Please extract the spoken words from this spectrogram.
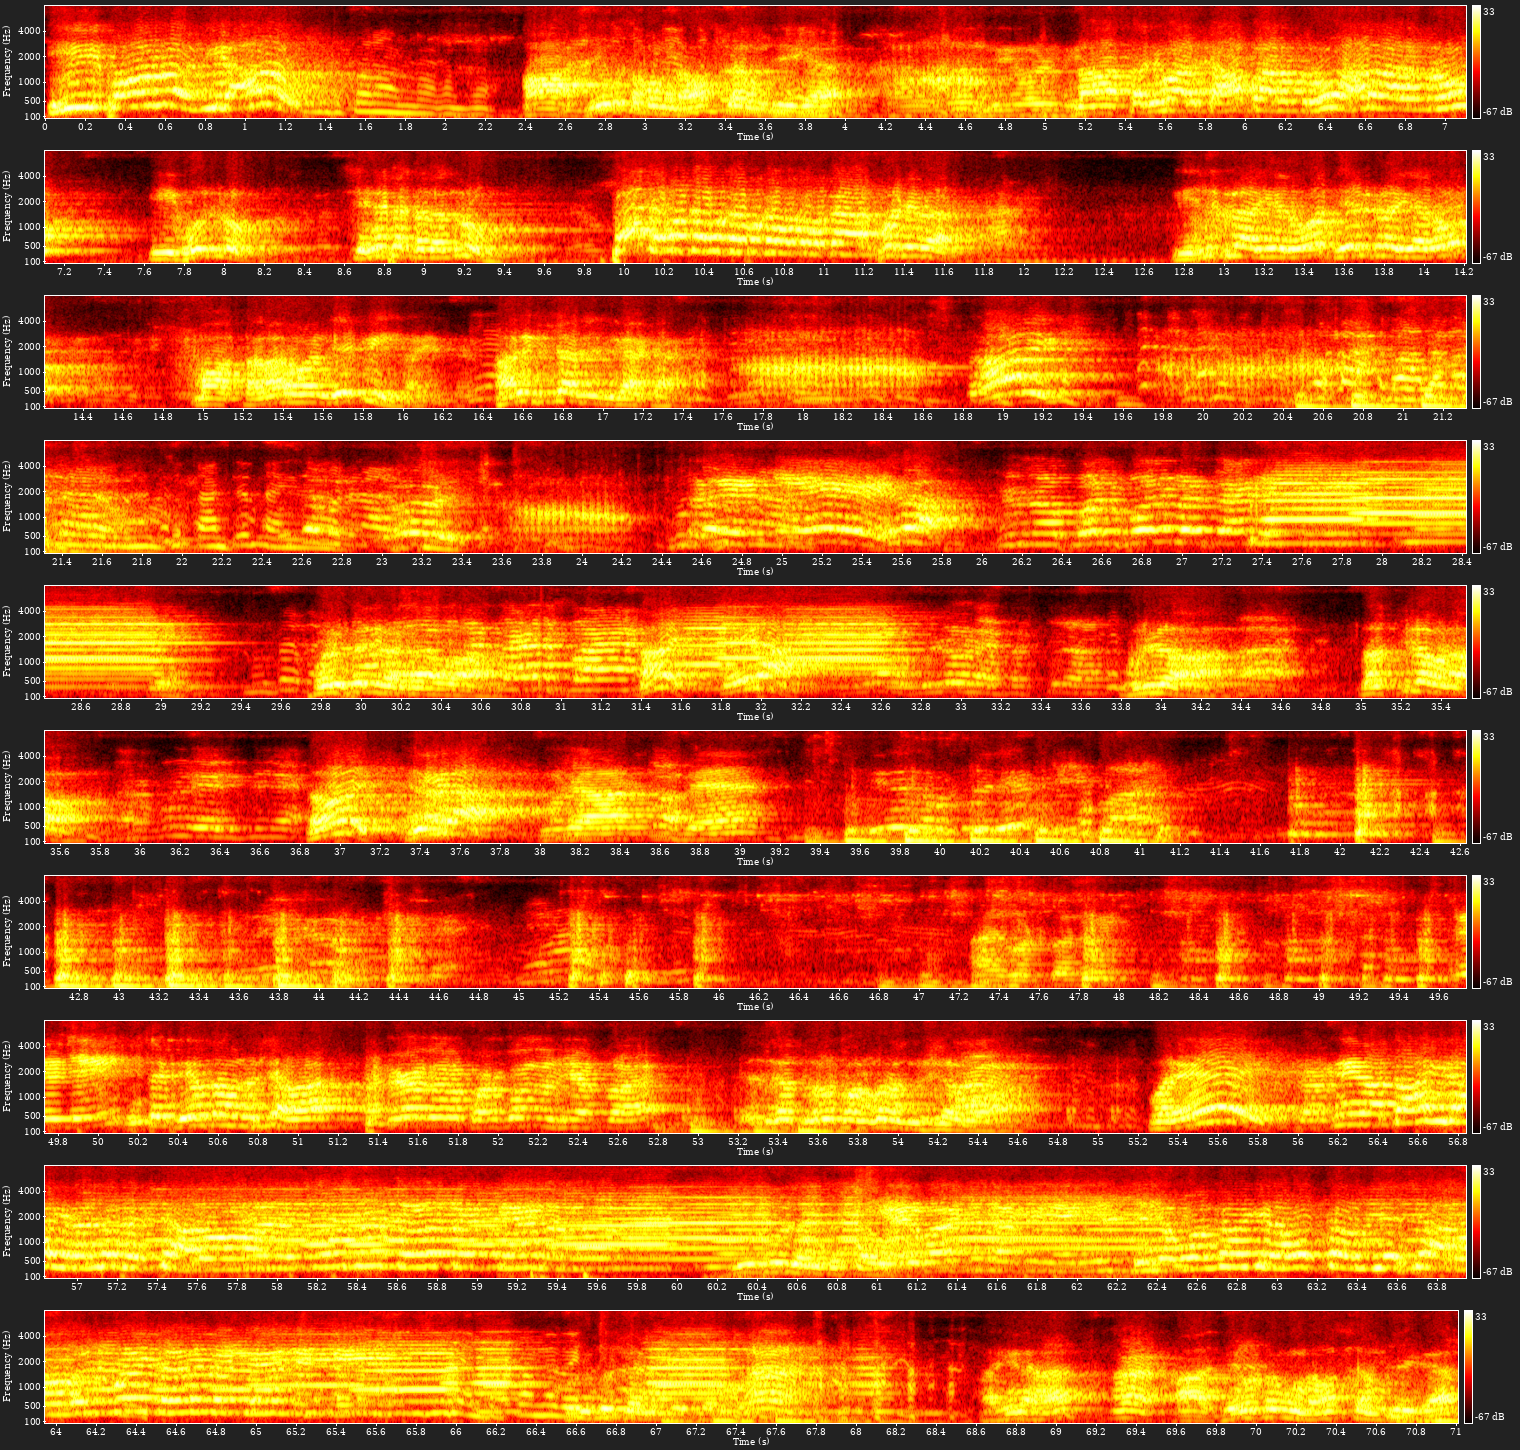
ఈ బాగు ఆ దేవతములు నమస్కారం చేయగా నా సరివారి కాపాడందరూ ఆడవారందరూ ఈ ఊళ్ళో చిన్నపెద్దలందరూ పడేవారు ఎందుకు అడిగారో దేనికి అడిగారో మా తలారవాడు చెప్పి హరించాలి కాక పోయి వెళ్ళావా? రాయ్, లేరా? గుళ్ళో భక్తిలో ఉన్నా లేరా? ఇదేనా వచ్చేది? ఇంత దేవత చూసావా? దూరం పడుకోవడం చూసావా? ఒరే నేను తాగిరా ఇవన్నీ పెట్టాను. నేను వందలకి నమస్కారం చేశాను అయినా ఆ దేవతకు నమస్కారం చేయగా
